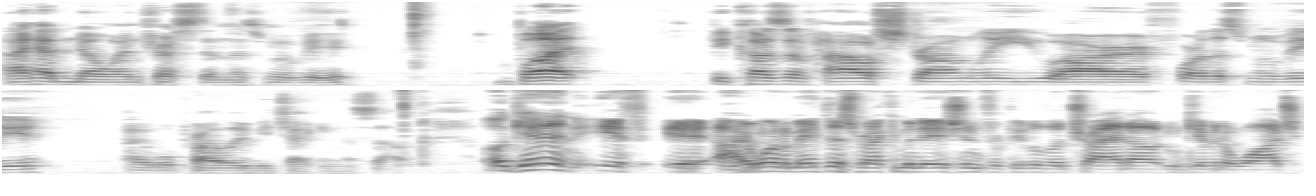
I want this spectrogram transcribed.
I had no interest in this movie. But because of how strongly you are for this movie, I will probably be checking this out. Again, if it, I want to make this recommendation for people to try it out and give it a watch,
